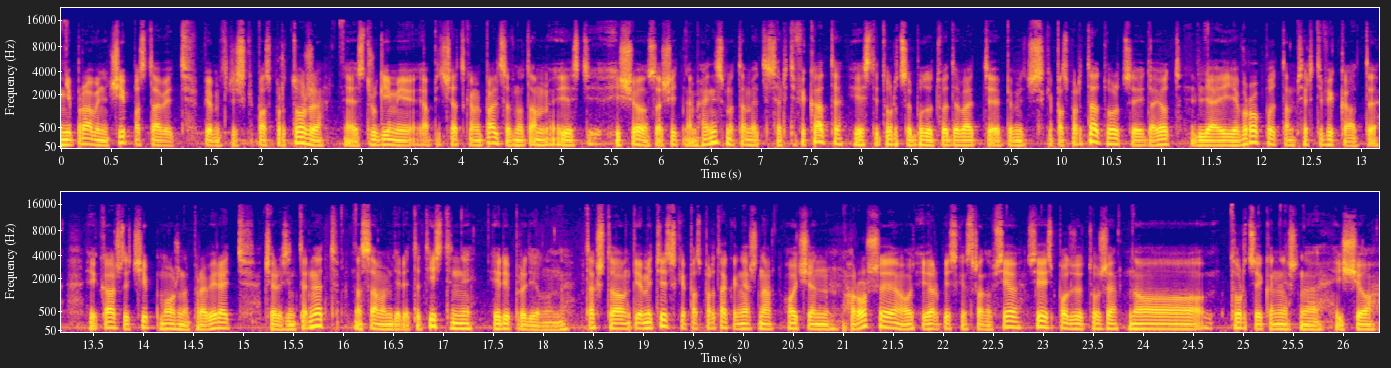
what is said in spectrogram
неправильный чип поставить, биометрический паспорт тоже, с другими отпечатками пальцев, но там есть еще защитные механизмы, там это сертификаты. Если Турция будут выдавать биометрические паспорта, Турция дает для Европы там сертификаты. И каждый чип можно проверять через интернет, на самом деле это истинный или проделанный. Так что биометрические паспорта, конечно, очень хорошие, европейские страны все, все используют уже, но Турция, конечно, еще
